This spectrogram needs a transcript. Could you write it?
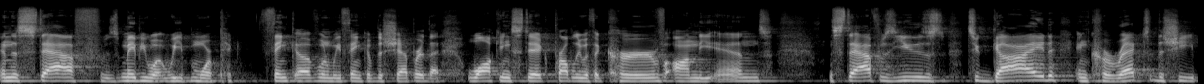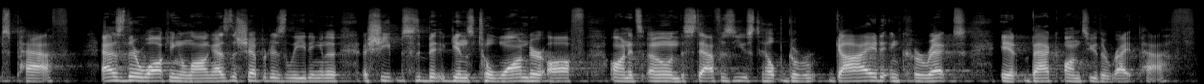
And the staff is maybe what we more pick, think of when we think of the shepherd, that walking stick, probably with a curve on the end. The staff was used to guide and correct the sheep's path as they're walking along, as the shepherd is leading, and a, a sheep begins to wander off on its own. The staff is used to help guide and correct it back onto the right path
